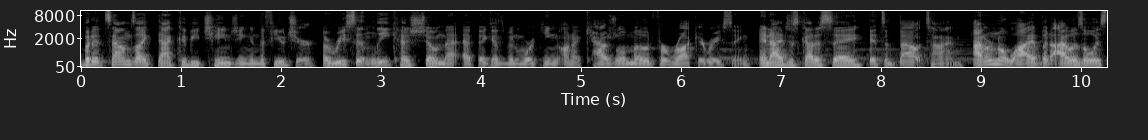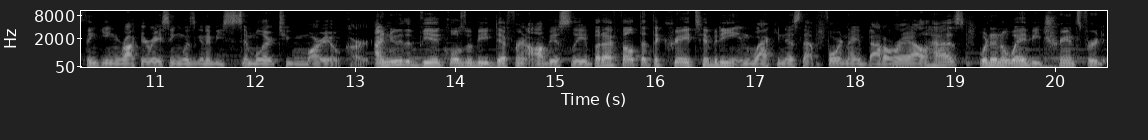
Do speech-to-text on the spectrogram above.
But it sounds like that could be changing in the future. A recent leak has shown that Epic has been working on a casual mode for Rocket Racing. And I just gotta say, it's about time. I don't know why, but I was always thinking Rocket Racing was gonna be similar to Mario Kart. I knew the vehicles would be different, obviously, but I felt that the creativity and wackiness that Fortnite Battle Royale has would in a way be transferred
